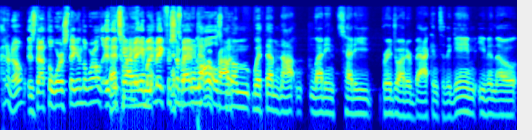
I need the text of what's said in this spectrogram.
I don't know. Is that the worst thing in the world? That's it's gonna make, it might make for some bad I didn't calls. Have a problem but... with them not letting Teddy Bridgewater back into the game, even though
